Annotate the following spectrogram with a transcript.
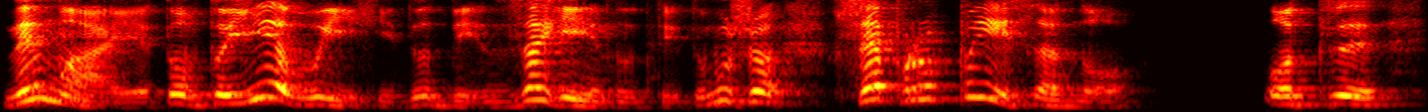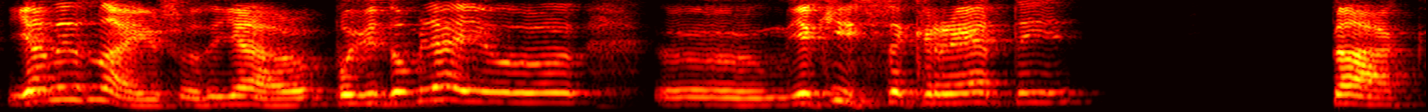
немає. Тобто є вихід один загинути, тому що все прописано. От е, я не знаю, що я повідомляю е, якісь секрети. Так.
